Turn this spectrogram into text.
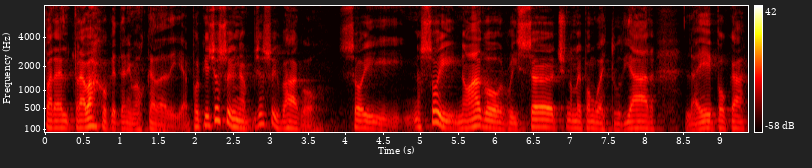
para el trabajo que tenemos cada día. Porque yo soy, una, yo soy vago, soy, no, soy, no hago research, no me pongo a estudiar la época,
